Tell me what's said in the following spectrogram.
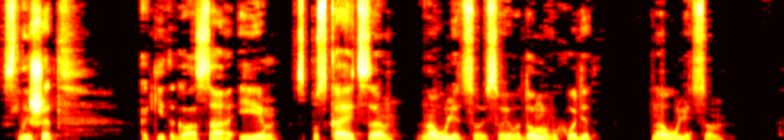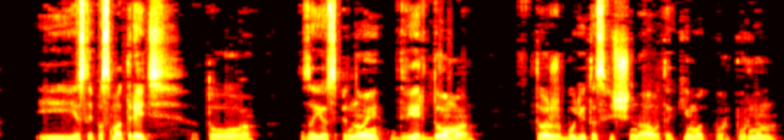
слышит какие-то голоса и спускается на улицу из своего дома, выходит на улицу. И если посмотреть, то за ее спиной дверь дома тоже будет освещена вот таким вот пурпурным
